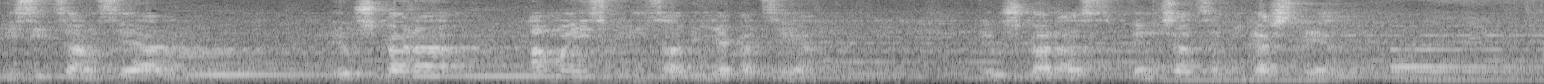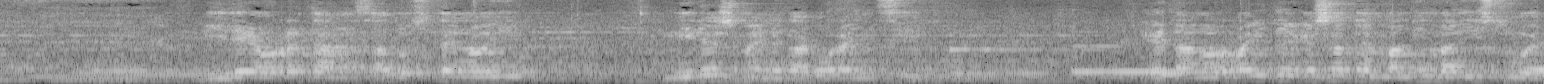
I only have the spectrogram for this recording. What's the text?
bizitzan zehar, Euskara ama hizkuntza bilakatzea. Euskaraz pentsatzen ikastea. Bide horretan zatozten hoi, miresmen eta goraintzi. Eta norbaitek esaten baldin badizue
